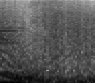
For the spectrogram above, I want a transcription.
Hmm.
